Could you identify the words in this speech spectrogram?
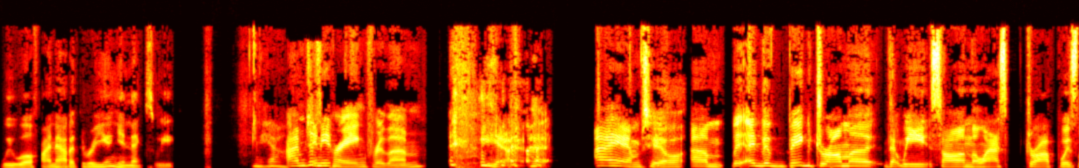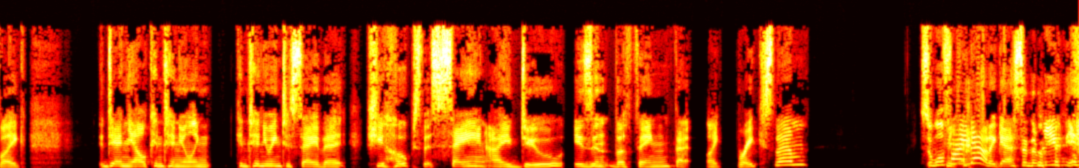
we will find out at the reunion next week. Yeah. I'm just it- praying for them. yeah. I- I am too. Um, but uh, the big drama that we saw in the last drop was like Danielle continuing continuing to say that she hopes that saying I do isn't the thing that like breaks them. So we'll find out, I guess, in the reunion.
